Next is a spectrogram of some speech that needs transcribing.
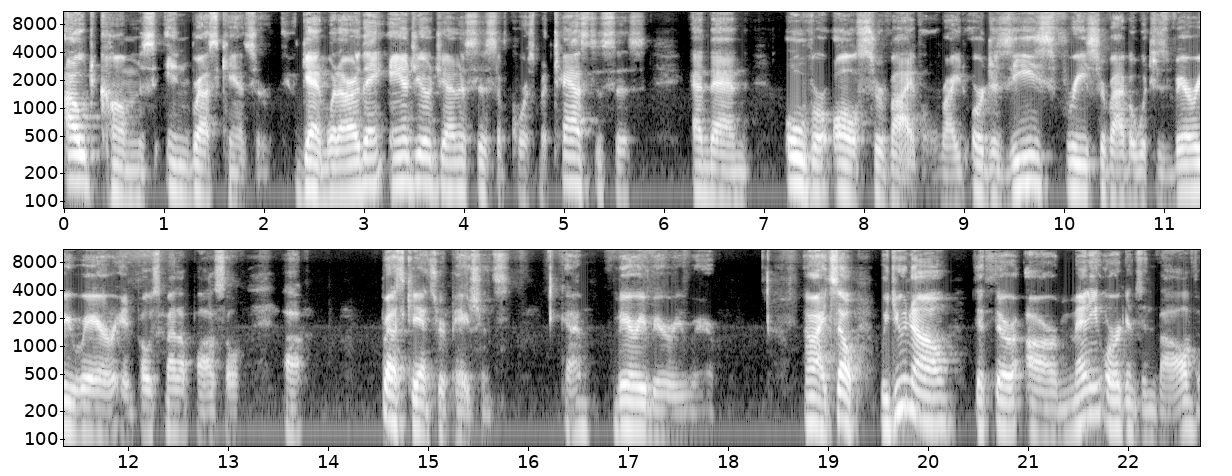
outcomes in breast cancer. Again, what are they? Angiogenesis, of course, metastasis, and then overall survival, right? Or disease free survival, which is very rare in postmenopausal uh, breast cancer patients. Okay, very, very rare. All right, so we do know that there are many organs involved.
